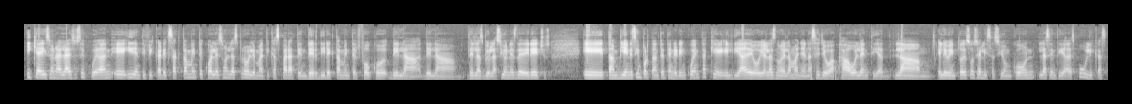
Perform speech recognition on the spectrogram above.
y que adicional a eso se puedan eh, identificar exactamente cuáles son las problemáticas para atender directamente el foco de, la, de, la, de las violaciones de derechos. también es importante tener en cuenta que el día de hoy a las 9 de la mañana se llevó a cabo entidad, el evento de socialización con las entidades públicas,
